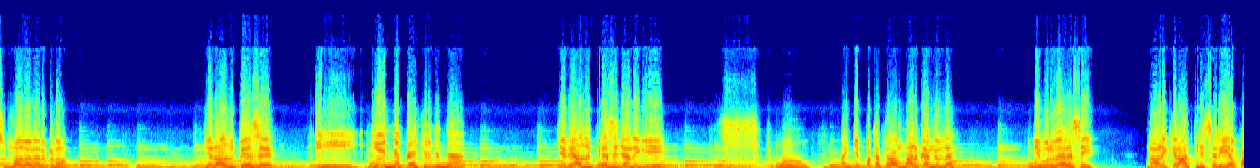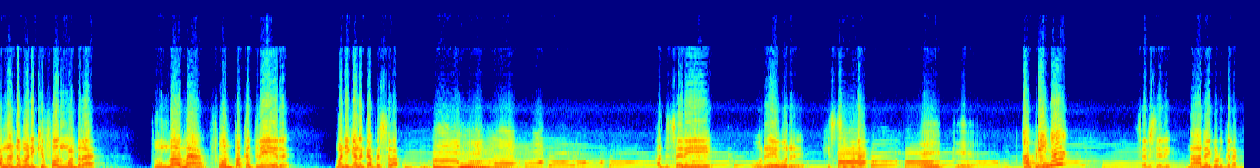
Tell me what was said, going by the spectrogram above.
சும்மா தானே இருக்கணும். ஏதாவது பேசு. என்ன பேசுறதுங்க? எதையாவது பேசு ஜானகி. ஓ அங்க பக்கத்துல அம்மா இருக்காங்கல்ல? நீ ஒரு வேலை செய். நாளைக்கு ராத்திரி சரியா பன்னெண்டு மணிக்கு ஃபோன் பண்ற. தூங்காம ஃபோன் பக்கத்திலேயே இரு மணிக்கணக்கா பேசலாம் அது சரி ஒரே ஒரு கிஸ் கூட. அப்படின்னா? சரி சரி நானே கொடுக்குறேன்.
